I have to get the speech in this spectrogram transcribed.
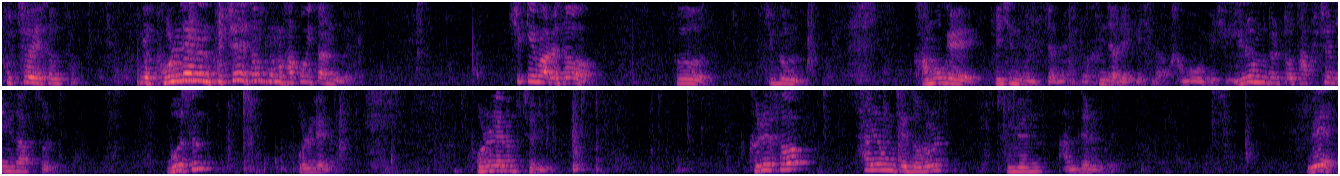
부처의 성품. 이게 본래는 부처의 성품을 갖고 있다는 거예요. 쉽게 말해서 그 지금 감옥에 계신 분 있잖아요. 높은 자리에 계시다. 감옥에 계시고 이런 분들도 다 부처님이다 그 소리. 무엇은 본래는 본래는 부처님이다. 그래서 사형 제도를 두면 안 되는 거예요. 왜?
